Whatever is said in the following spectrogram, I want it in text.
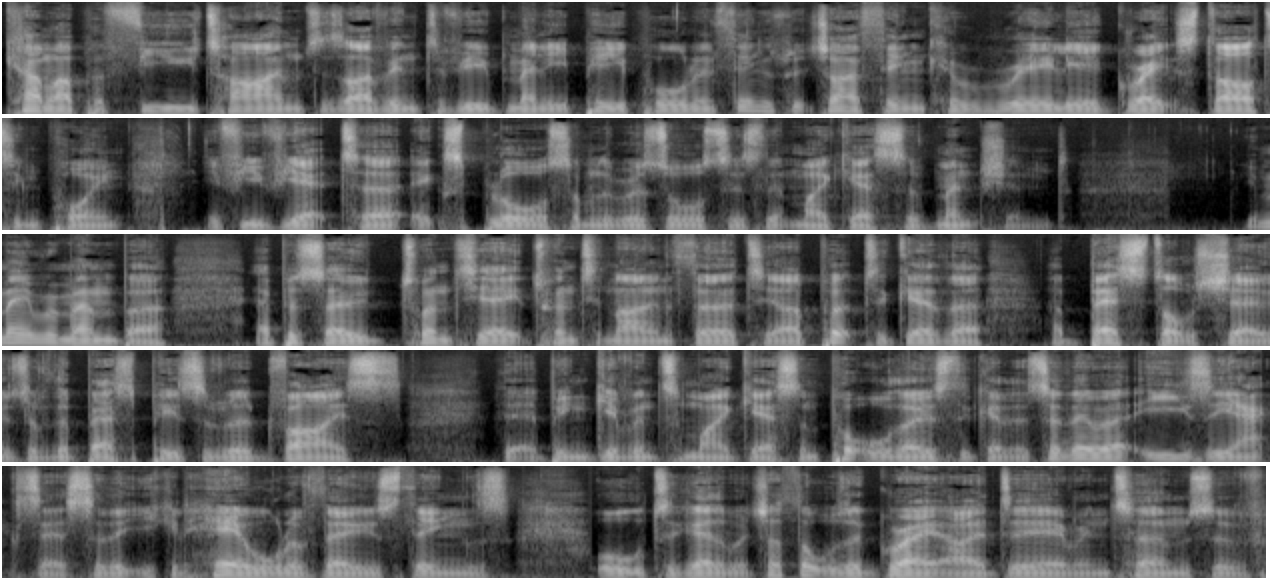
come up a few times as I've interviewed many people, and things which I think are really a great starting point if you've yet to explore some of the resources that my guests have mentioned. You may remember episode 28, 29, and 30. I put together a best of shows of the best piece of advice that had been given to my guests and put all those together. So they were easy access so that you could hear all of those things all together, which I thought was a great idea in terms of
